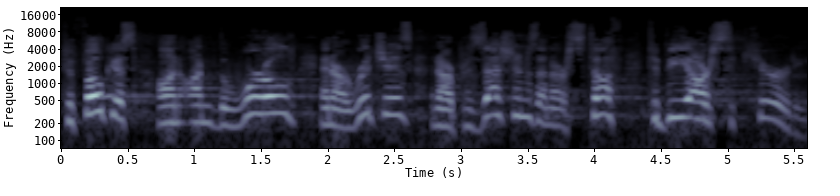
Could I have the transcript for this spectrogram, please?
To focus on, on the world and our riches and our possessions and our stuff to be our security.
